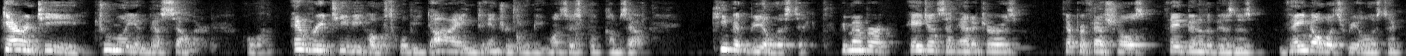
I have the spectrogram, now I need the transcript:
guaranteed 2 million bestseller, or every TV host will be dying to interview me once this book comes out. Keep it realistic. Remember, agents and editors, they're professionals, they've been in the business, they know what's realistic,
